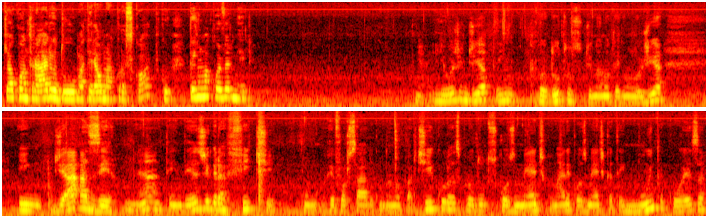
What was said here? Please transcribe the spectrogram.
que ao contrário do material macroscópico, tem uma cor vermelha. E hoje em dia tem produtos de nanotecnologia em, de A a Z, né? Tem desde grafite com, reforçado com nanopartículas, produtos cosméticos, na área cosmética tem muita coisa.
